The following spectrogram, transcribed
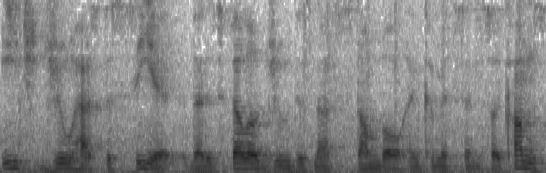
Each Jew has to see it that his fellow Jew does not stumble and commit sin. So it comes,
